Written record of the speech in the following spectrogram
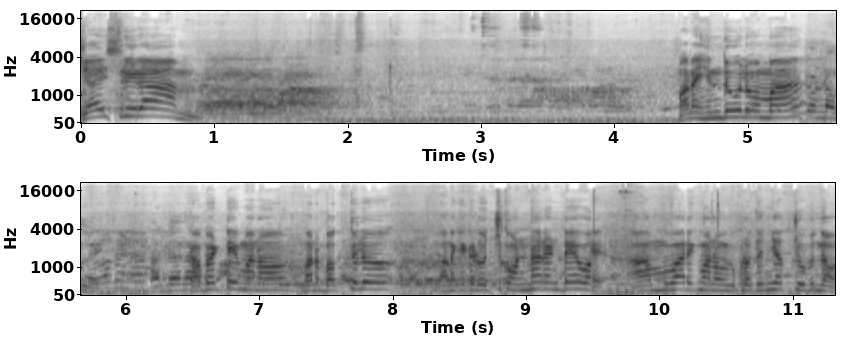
జై శ్రీరామ్. మన హిందువులు అమ్మా కాబట్టి మనం మన భక్తులు మనకి ఇక్కడ వచ్చి కొంటున్నారంటే ఆ అమ్మవారికి మనం కృతజ్ఞత చూపుదాం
